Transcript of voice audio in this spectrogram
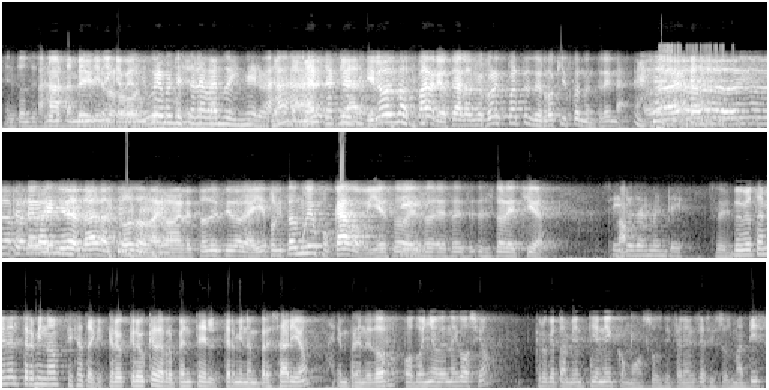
Entonces creo que también sí, tiene que ver... Seguramente está lavando parte. dinero, ¿no? Ajá, claro. Y luego es más padre, o sea, las mejores partes de Rocky es cuando entrena. Le estás metido galleta, porque estás muy enfocado y eso, Sí. eso, eso, esa historia es chida. Sí, ¿no? totalmente. Sí. Pero también el término, fíjate que creo, creo que de repente el término empresario, emprendedor o dueño de negocio, creo que también tiene como sus diferencias y sus matices,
